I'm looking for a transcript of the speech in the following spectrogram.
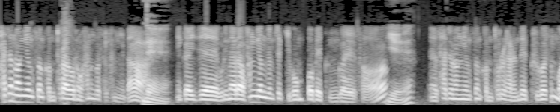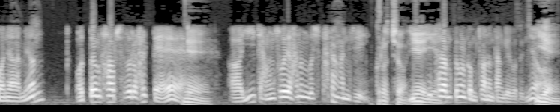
사전 환경성 검토라고 하는 것을 합니다. 네. 그러니까 이제 우리나라 환경정책 기본법에 근거해서 예. 에, 사전 환경성 검토를 하는데 그것은 뭐냐면 어떤 사업 시설을 할때 네. 아, 이 장소에 하는 것이 타당한지 그렇죠. 예, 입지 예. 타당성을 검토하는 단계거든요. 예.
